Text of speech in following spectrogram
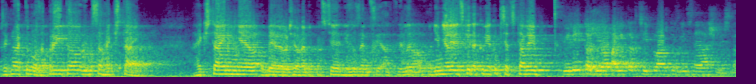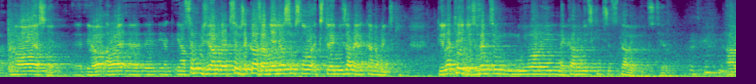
řeknu, jak to bylo. Za prvý to vymyslel Heckstein. Heckstein měl, objevil, že jo, nebo prostě nizozemci a tyhle, no. oni měli vždycky takové jako představy. Kdyby to žilo, pak jim to chcíplo, až to víc nedáš snad. No jasně, jo, ale jak, já jsem už, jak jsem řekl, zaměnil jsem slovo extrémní za nekanonický. Tyhle ty nizozemci mývali nekanonické představy prostě. A, a,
